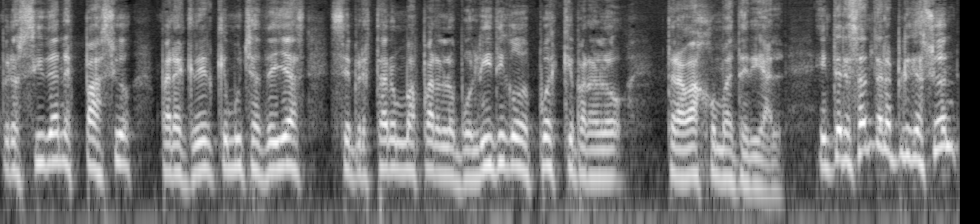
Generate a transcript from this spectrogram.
pero sí dan espacio para creer que muchas de ellas se prestaron más para lo político después que para lo trabajo material. Interesante la explicación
